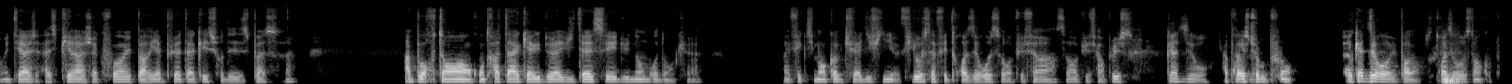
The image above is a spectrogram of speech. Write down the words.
ont été aspirés à chaque fois et Paris a pu attaquer sur des espaces importants en contre-attaque avec de la vitesse et du nombre. Donc, euh, effectivement, comme tu as dit, Philo, ça fait 3-0, ça aurait pu faire, ça aurait pu faire plus. 4-0. Après, sur le plan. Euh, 4-0, pardon. 3-0, c'était en coupe.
